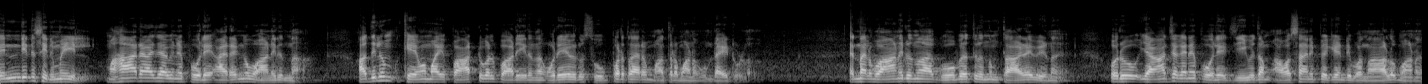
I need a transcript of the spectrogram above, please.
തെന്നിന്ത്യൻ സിനിമയിൽ മഹാരാജാവിനെ പോലെ അരങ്ങ് വാണിരുന്ന അതിലും കേമമായി പാട്ടുകൾ പാടിയിരുന്ന ഒരേ ഒരു സൂപ്പർ താരം മാത്രമാണ് ഉണ്ടായിട്ടുള്ളത്. എന്നാൽ വാണിരുന്ന ആ ഗോപുരത്തിൽ നിന്നും താഴെ വീണ് ഒരു യാചകനെ പോലെ ജീവിതം അവസാനിപ്പിക്കേണ്ടി വന്ന ആളുമാണ്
